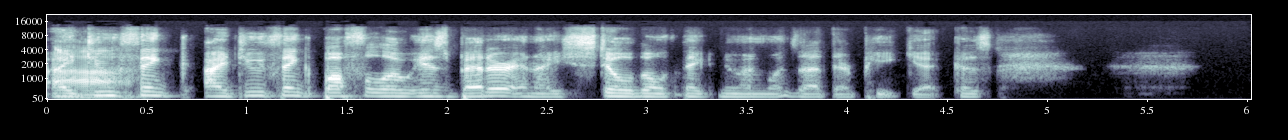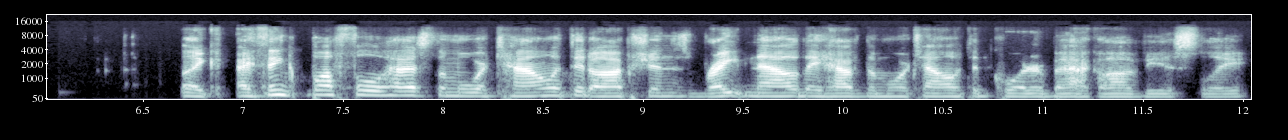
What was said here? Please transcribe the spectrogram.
I Ah. do think I do think Buffalo is better, and I still don't think New England's at their peak yet because, like, I think Buffalo has the more talented options right now. They have the more talented quarterback, obviously,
